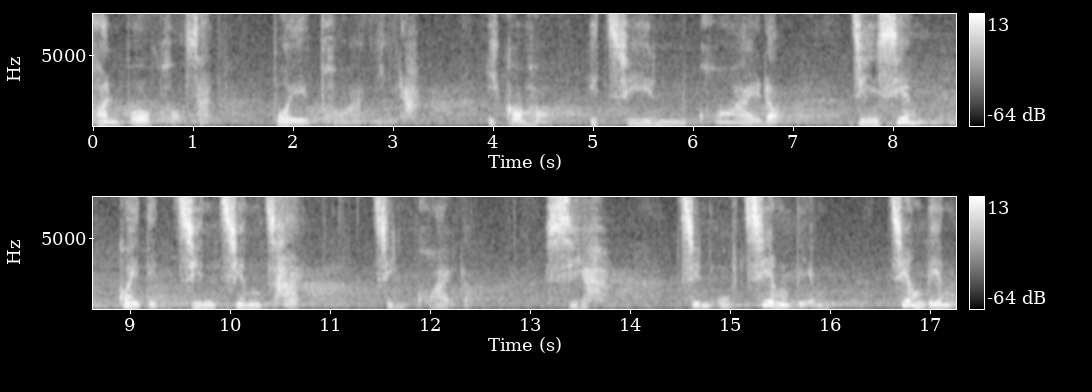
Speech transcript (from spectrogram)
环保菩萨陪伴伊啦。伊讲吼，伊真快乐，人生过得真精彩，真快乐。是啊，真有证明，证明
